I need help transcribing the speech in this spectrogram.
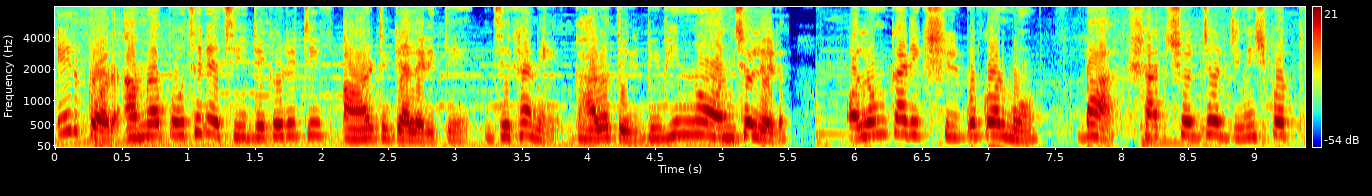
এরপর আমরা পৌঁছে গেছি ডেকোরেটিভ আর্ট গ্যালারিতে যেখানে ভারতের বিভিন্ন অঞ্চলের অলংকারিক শিল্পকর্ম বা সাজসজ্জার জিনিসপত্র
